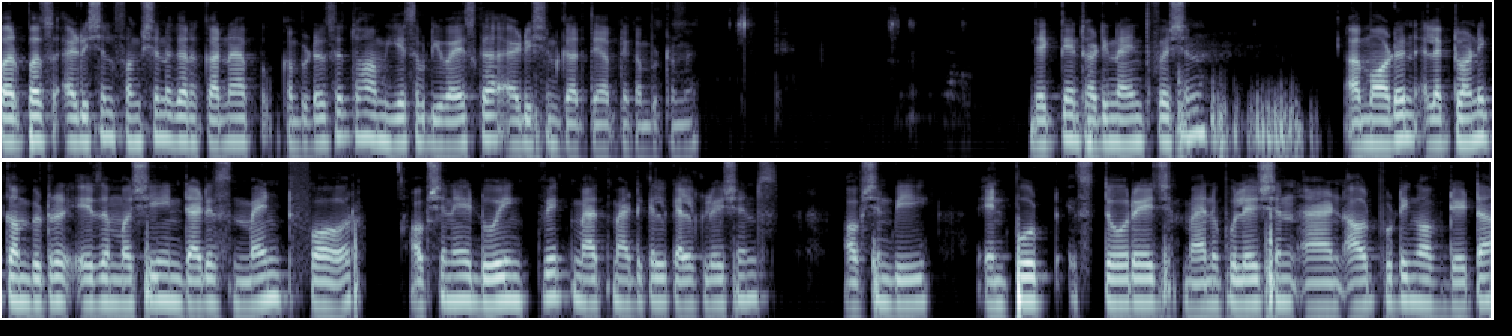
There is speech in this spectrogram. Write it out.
पर्पस एडिशनल फ़ंक्शन अगर करना है कंप्यूटर से तो हम ये सब डिवाइस का एडिशन करते हैं अपने कंप्यूटर में देखते हैं thirty ninth question a modern electronic computer is a machine that is meant for option A doing quick mathematical calculations option B input storage manipulation and outputting of data.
